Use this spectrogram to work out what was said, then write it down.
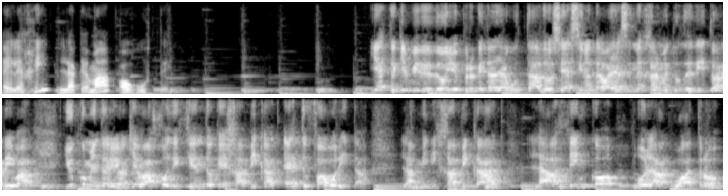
elegí la que más os guste. Y hasta aquí el vídeo de hoy, espero que te haya gustado, si así no te vayas sin dejarme tu dedito arriba y un comentario aquí abajo diciendo que Happy Cat es tu favorita, la mini Happy Cat, la A5 o la A4,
